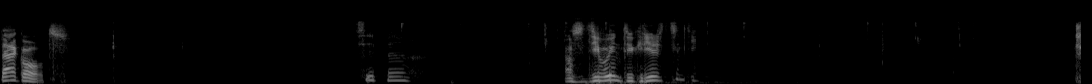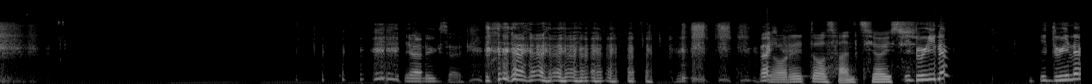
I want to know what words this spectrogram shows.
Der geht. Sieben. Also die, die integriert sind, die. ja, nicht gesagt. Ja, Rito, was wollen Sie uns? ich tu rein, ich tu rein,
